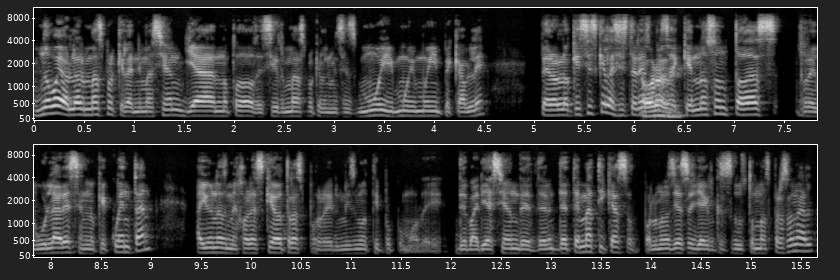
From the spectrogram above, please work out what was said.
no voy a hablar más porque la animación ya no puedo decir más porque la animación es muy, muy, muy impecable. Pero lo que sí es que las historias, pese a que no son todas regulares en lo que cuentan, hay unas mejores que otras por el mismo tipo como de, de variación de, de- de temáticas, o por lo menos ya eso ya creo que es gusto más personal.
